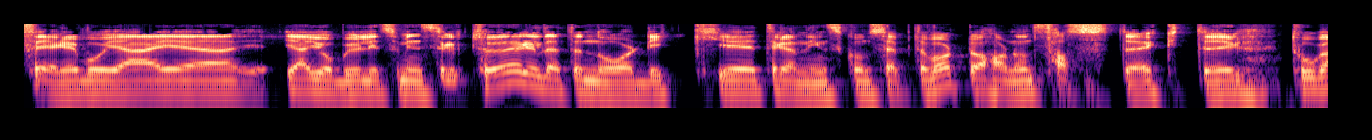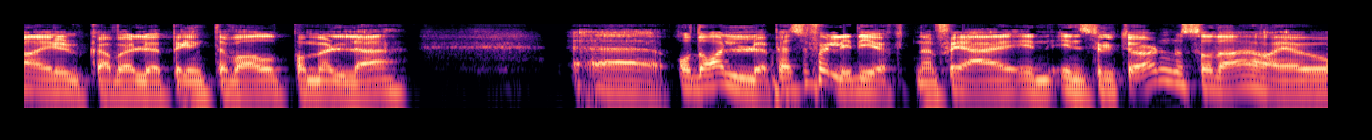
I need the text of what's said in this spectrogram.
ferie hvor jeg, uh, jeg jobber jo litt som instruktør i dette Nordic uh, treningskonseptet vårt og har noen faste økter to ganger i uka hvor jeg løper intervall på mølle. og Da løper jeg selvfølgelig de øktene, for jeg er instruktøren, så der har jeg jo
